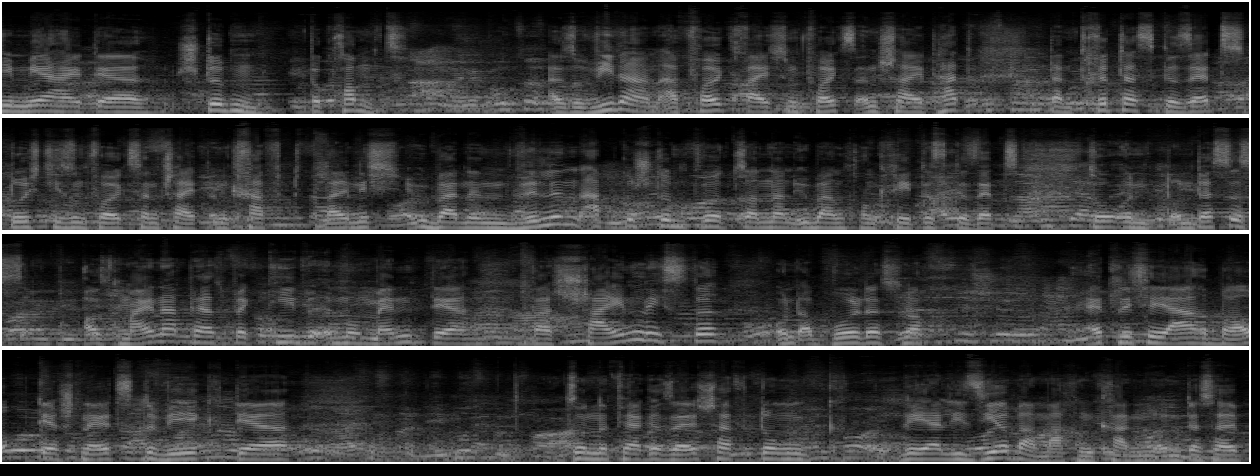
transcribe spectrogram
die Mehrheit der Stimmen bekommt, also wieder einen erfolgreichen Volksentscheid hat, dann tritt das Gesetz durch diesen Volksentscheid in Kraft, weil nicht über einen Willen abgestimmt wird, sondern über ein konkretes Gesetz. So, und, und das ist aus meiner Perspektive im Moment der wahrscheinlichste und obwohl das noch etliche Jahre braucht, der schnellste Weg, der so eine Vergesellschaftung realisierbar machen kann. Und deshalb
